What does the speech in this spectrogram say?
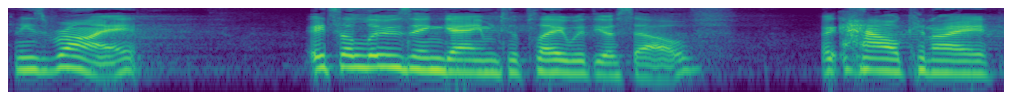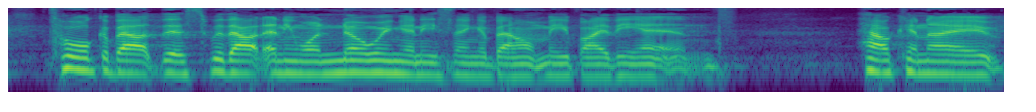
and he's right. It's a losing game to play with yourself. Like, how can I talk about this without anyone knowing anything about me by the end? How can I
